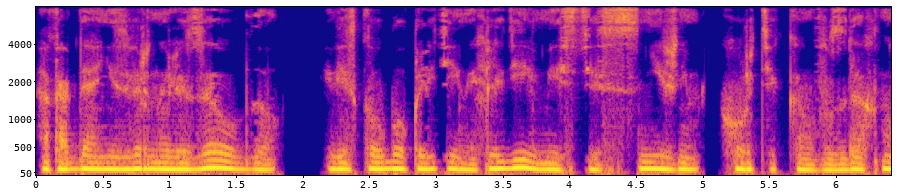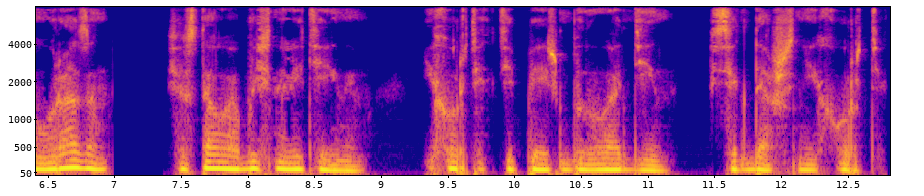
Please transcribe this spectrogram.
А когда они завернули за угол, весь клубок литейных людей вместе с нижним хортиком вздохнул разом, все стало обычно литейным. И хортик теперь был один, всегдашний хортик.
